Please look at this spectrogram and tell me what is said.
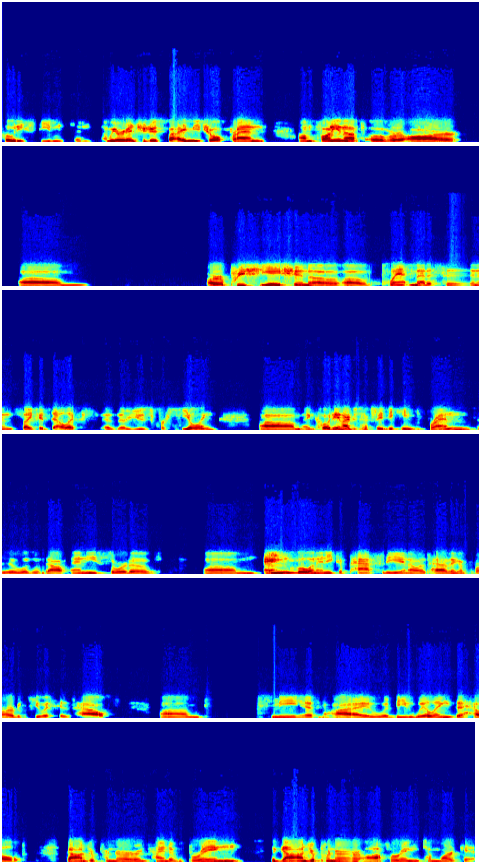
Cody Stevenson. And we were introduced by a mutual friend, um, funny enough, over our um, our appreciation of, of, plant medicine and psychedelics as they're used for healing. Um, and Cody and I just actually became friends. It was without any sort of um, angle in any capacity. And I was having a barbecue at his house. Um, me if I would be willing to help Ganjapreneur and kind of bring the Ganjapreneur offering to market.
